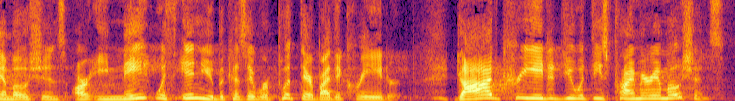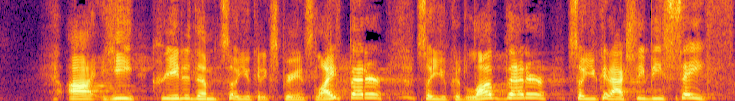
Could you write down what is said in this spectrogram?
emotions are innate within you because they were put there by the Creator. God created you with these primary emotions. Uh, he created them so you could experience life better, so you could love better, so you could actually be safe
